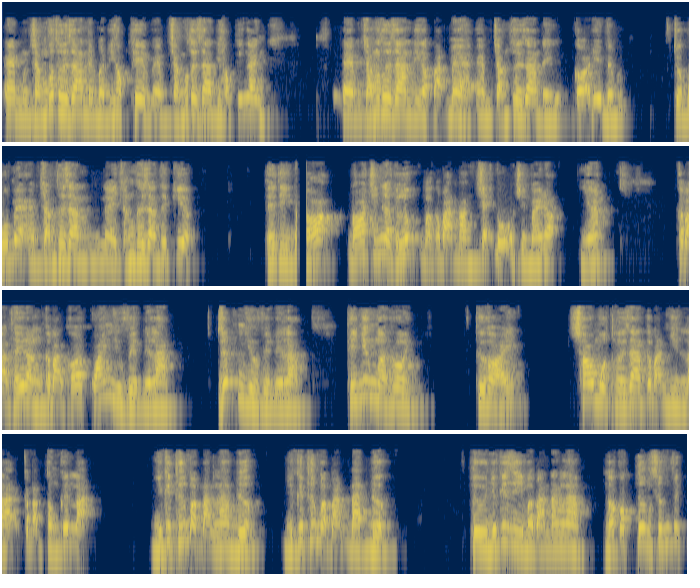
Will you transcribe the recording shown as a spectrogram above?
em chẳng có thời gian để mà đi học thêm, em chẳng có thời gian đi học tiếng anh. Em chẳng có thời gian đi gặp bạn bè, em chẳng thời gian để gọi điện về cho bố mẹ, em chẳng thời gian này, chẳng thời gian thế kia. Thế thì đó đó chính là cái lúc mà các bạn đang chạy bộ trên máy đó, nhé. Các bạn thấy rằng các bạn có quá nhiều việc để làm, rất nhiều việc để làm. Thế nhưng mà rồi, thử hỏi, sau một thời gian các bạn nhìn lại, các bạn tổng kết lại, những cái thứ mà bạn làm được, những cái thứ mà bạn đạt được, từ những cái gì mà bạn đang làm, nó có tương xứng với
